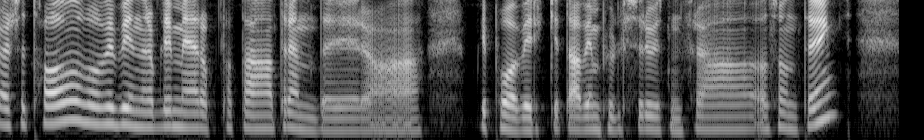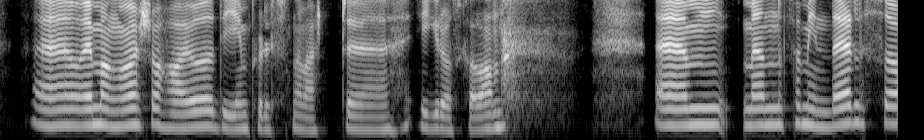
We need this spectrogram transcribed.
kanskje 12, hvor vi begynner å bli mer opptatt av trender og bli påvirket av impulser utenfra og sånne ting. Eh, og i mange år så har jo de impulsene vært eh, i gråskalaen. Men for min del så,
